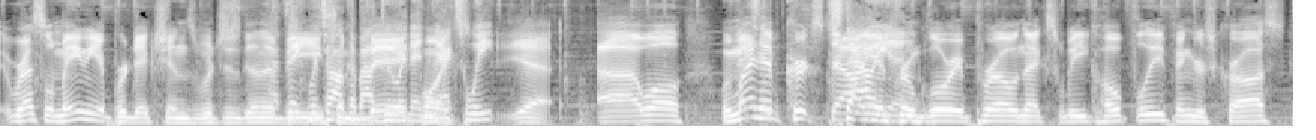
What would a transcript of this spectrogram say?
WrestleMania predictions, which is gonna be. I be. think we talk some about big doing it next week. Yeah. Uh, well, we might have Curt Stallion, Stallion. from Glory Pro next week. Hopefully, fingers crossed.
